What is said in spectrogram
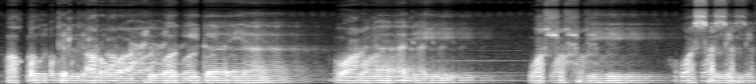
wa qutil arwahi wa hidaiha wa ala alihi wa sahbihi wasallim.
